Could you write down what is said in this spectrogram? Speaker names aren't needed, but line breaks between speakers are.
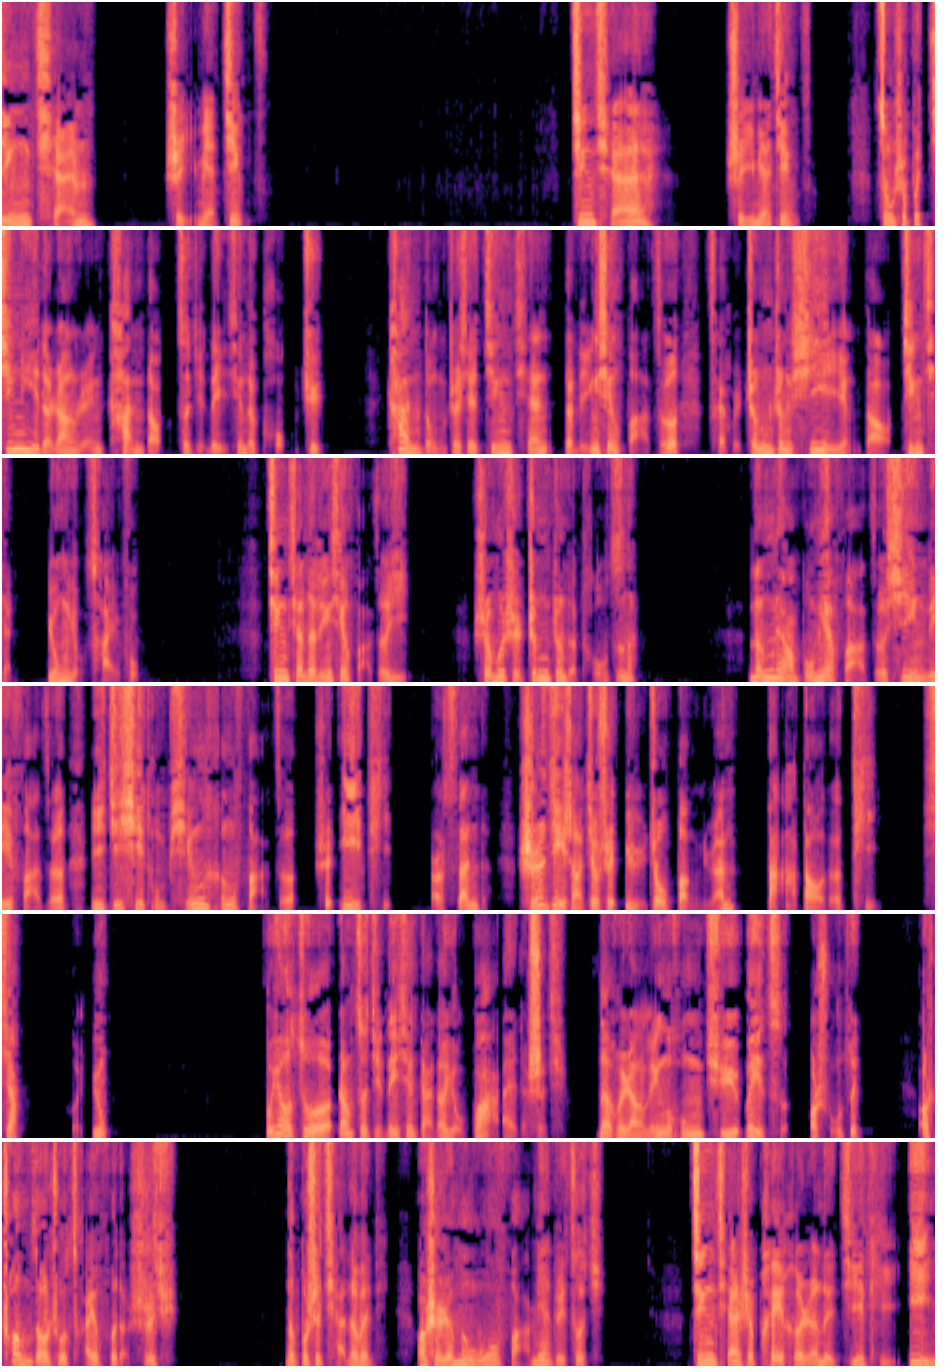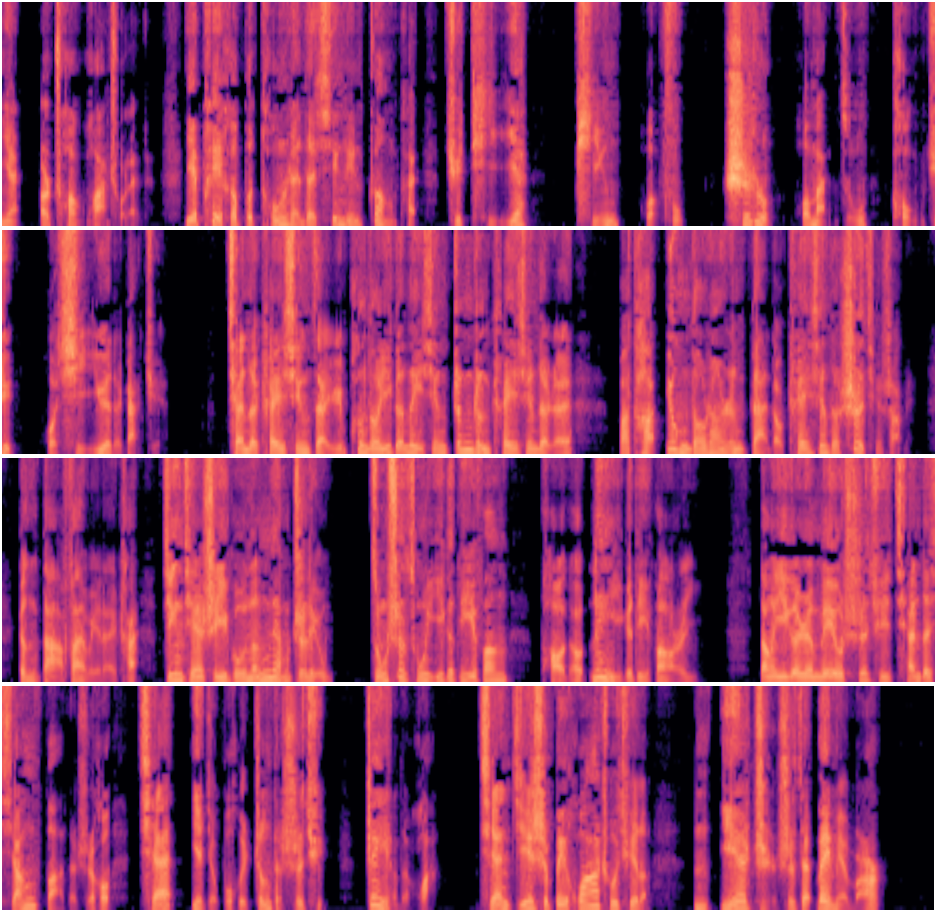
金钱是一面镜子，金钱是一面镜子，总是不经意的让人看到自己内心的恐惧。看懂这些金钱的灵性法则，才会真正吸引到金钱，拥有财富。金钱的灵性法则一：什么是真正的投资呢？能量不灭法则、吸引力法则以及系统平衡法则是一体而三的，实际上就是宇宙本源大道的体、相和用。不要做让自己内心感到有挂碍的事情，那会让灵魂去为此而赎罪，而创造出财富的失去。那不是钱的问题，而是人们无法面对自己。金钱是配合人的集体意念而创化出来的，也配合不同人的心灵状态去体验贫或富、失落或满足、恐惧或喜悦的感觉。钱的开心在于碰到一个内心真正开心的人，把它用到让人感到开心的事情上面。更大范围来看，金钱是一股能量之流，总是从一个地方跑到另一个地方而已。当一个人没有失去钱的想法的时候，钱也就不会真的失去。这样的话，钱即使被花出去了，嗯，也只是在外面玩。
